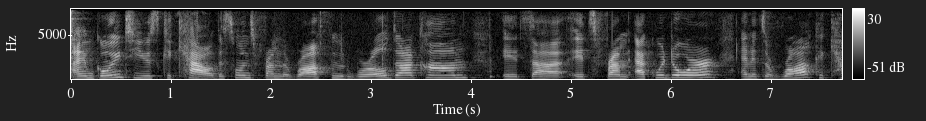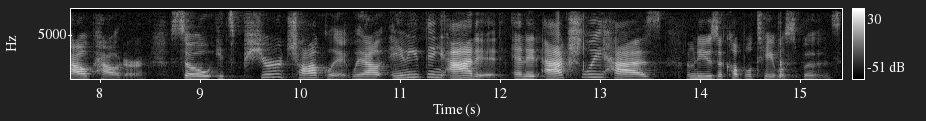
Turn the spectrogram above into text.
I'm going to use cacao. This one's from the rawfoodworld.com. It's, uh, it's from Ecuador and it's a raw cacao powder. So it's pure chocolate without anything added and it actually has, I'm gonna use a couple tablespoons.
